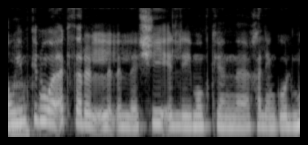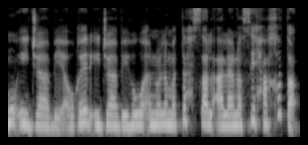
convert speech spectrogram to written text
أو يمكن هو أكثر الشيء اللي ممكن خلينا نقول مو إيجابي أو غير إيجابي هو إنه لما تحصل على نصيحة خطأ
